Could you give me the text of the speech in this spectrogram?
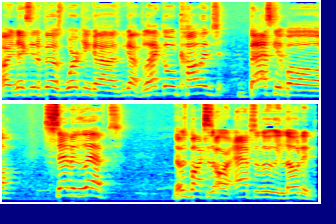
All right, next NFL is working, guys. We got Black Gold College basketball. Seven left. Those boxes are absolutely loaded.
